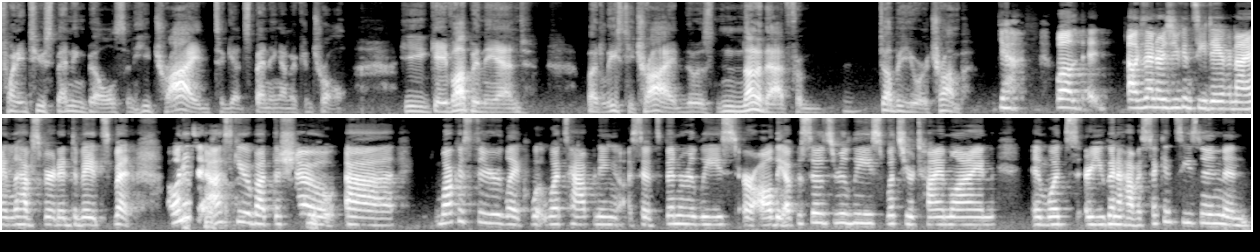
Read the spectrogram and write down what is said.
22 spending bills, and he tried to get spending under control. He gave up in the end, but at least he tried. There was none of that from W or Trump. Yeah. Well, Alexander, as you can see, Dave and I have spirited debates, but I wanted to ask you about the show. Uh, walk us through like what, what's happening. So it's been released. Are all the episodes released? What's your timeline? And what's are you going to have a second season? And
